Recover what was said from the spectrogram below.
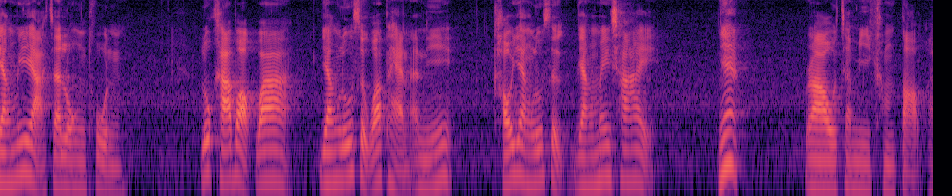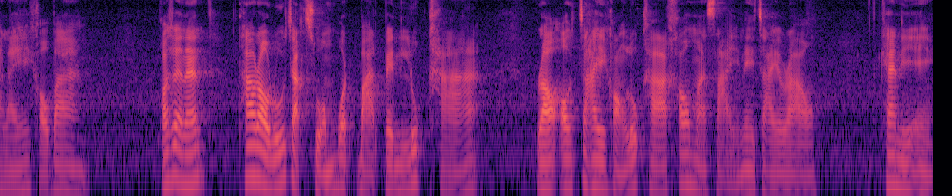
ยังไม่อยากจะลงทุน ลูกค้าบอกว่ายังรู้สึกว่าแผนอันนี้ เขายังรู้สึกยังไม่ใช่ เนี่ยเราจะมีคำตอบอะไรให้เขาบ้าง เพราะฉะนั้นถ้าเรารู้จักสวมบทบาทเป็นลูกค้า เราเอาใจของลูกค้าเข้ามาใส่ในใจเรา แค่นี้เอง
